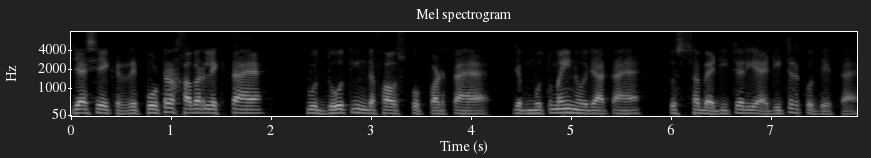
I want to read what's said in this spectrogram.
جیسے ایک رپورٹر خبر لکھتا ہے، وہ دو تین دفعہ اس کو پڑھتا ہے۔ جب مطمئن ہو جاتا ہے تو سب ایڈیٹر یا ایڈیٹر کو دیتا ہے۔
